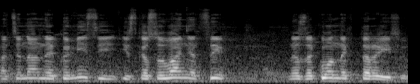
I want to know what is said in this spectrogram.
Національної комісії і скасування цих незаконних тарифів.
